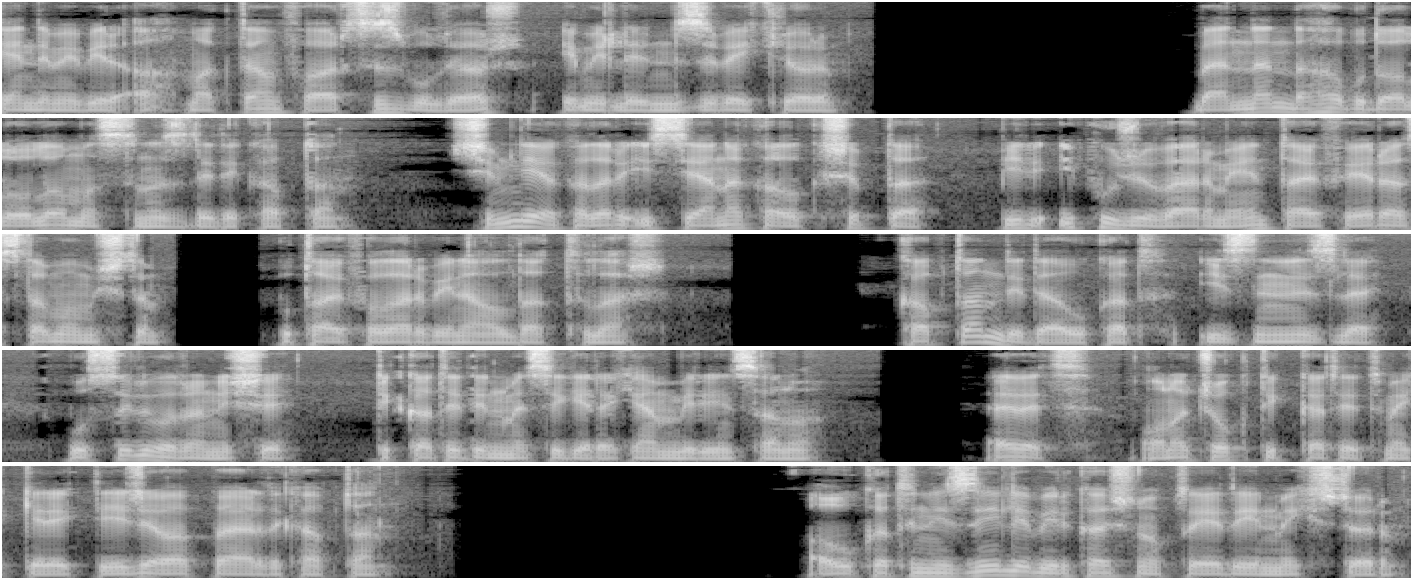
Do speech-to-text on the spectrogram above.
Kendimi bir ahmaktan farsız buluyor, emirlerinizi bekliyorum. Benden daha budal olamazsınız dedi kaptan. Şimdiye kadar isyana kalkışıp da bir ipucu vermeyen tayfaya rastlamamıştım. Bu tayfalar beni aldattılar. Kaptan dedi avukat, izninizle. Bu Silver'ın işi. Dikkat edilmesi gereken bir insan o. Evet, ona çok dikkat etmek gerek diye cevap verdi kaptan. Avukatın izniyle birkaç noktaya değinmek istiyorum.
